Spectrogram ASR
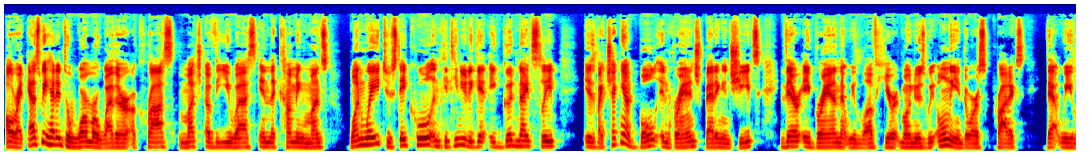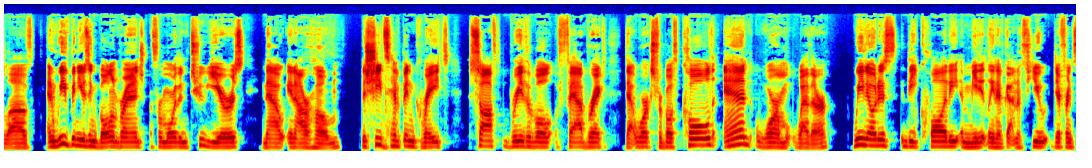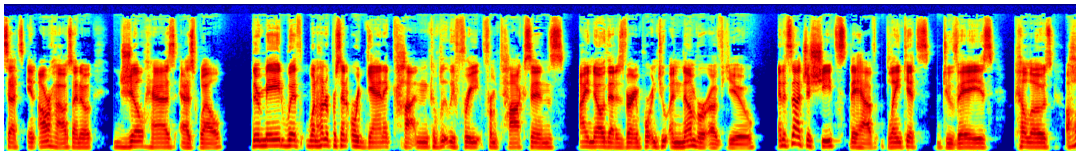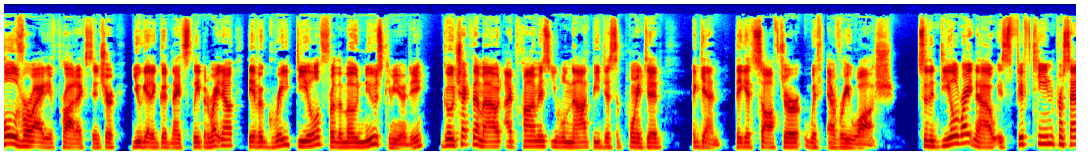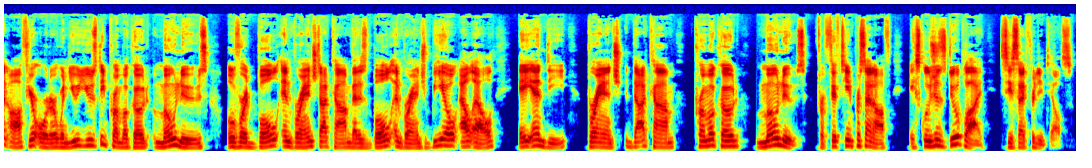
All right, as we head into warmer weather across much of the US in the coming months, one way to stay cool and continue to get a good night's sleep is by checking out Boll and Branch bedding and sheets. They're a brand that we love here at Mo News. We only endorse products that we love, and we've been using Boll and Branch for more than two years now in our home. The sheets have been great, soft, breathable fabric that works for both cold and warm weather. We noticed the quality immediately and have gotten a few different sets in our house. I know Jill has as well. They're made with 100% organic cotton, completely free from toxins. I know that is very important to a number of you. And it's not just sheets, they have blankets, duvets, pillows, a whole variety of products to ensure you get a good night's sleep. And right now, they have a great deal for the Mo News community. Go check them out. I promise you will not be disappointed. Again, they get softer with every wash. So the deal right now is 15% off your order when you use the promo code MONEWS over at bollandbranch.com. That is Boll and Branch, B O L L A N D, branch.com. Promo code MONEWS for 15% off. Exclusions do apply. See site for details.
